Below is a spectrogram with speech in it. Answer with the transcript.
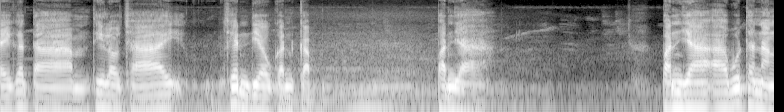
ด ๆ ก็ตามที่เราใช้ เช่นเดียวกันกับปัญญา ปัญญาอาวุธนัง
